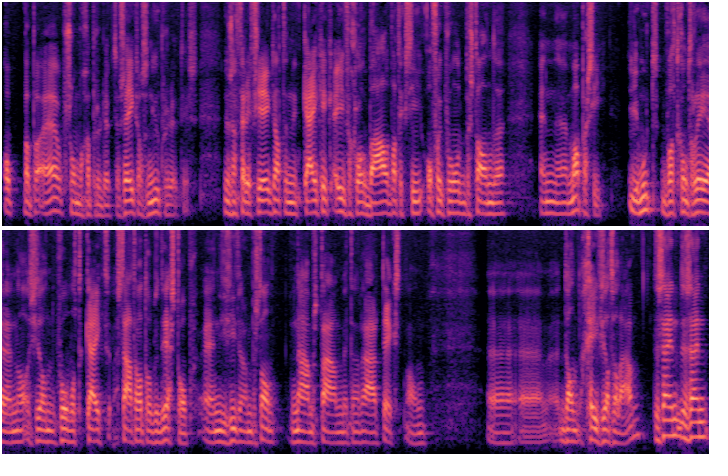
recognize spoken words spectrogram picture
op, op, op, sommige producten, zeker als het een nieuw product is. Dus dan verifieer ik dat en dan kijk ik even globaal wat ik zie, of ik bijvoorbeeld bestanden en mappen zie. Je moet wat controleren en als je dan bijvoorbeeld kijkt, staat er wat op de desktop en je ziet er een bestandnaam staan met een raar tekst, dan dan geef je dat wel aan. Er zijn, er zijn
